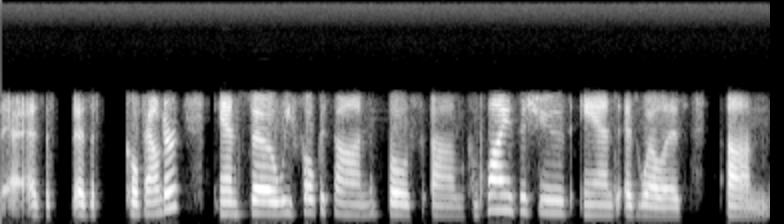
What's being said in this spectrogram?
as a as a co-founder, and so we focus on both um, compliance issues and as well as um,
